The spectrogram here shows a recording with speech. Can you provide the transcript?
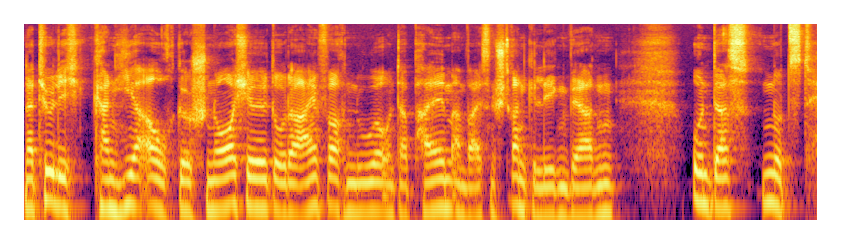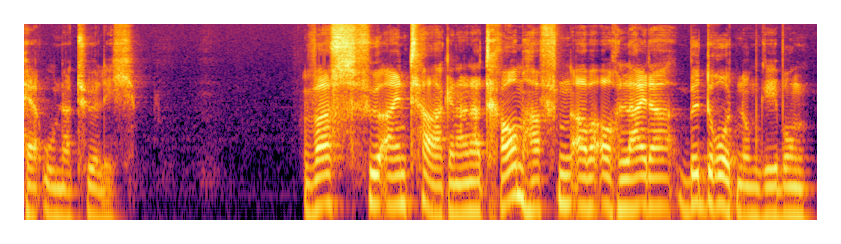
Natürlich kann hier auch geschnorchelt oder einfach nur unter Palmen am weißen Strand gelegen werden. Und das nutzt Herr U natürlich. Was für ein Tag in einer traumhaften, aber auch leider bedrohten Umgebung.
